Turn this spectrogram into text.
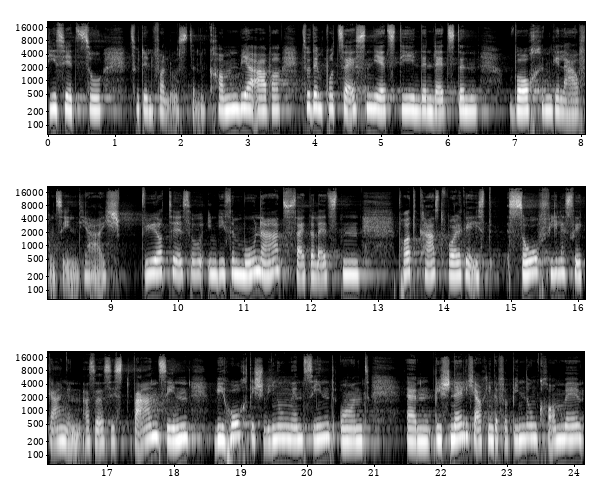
dies jetzt so zu den Verlusten. Kommen wir aber zu den Prozessen jetzt, die in den letzten Wochen gelaufen sind. Ja, ich spürte so in diesem Monat, seit der letzten Podcast-Folge, ist so vieles gegangen. Also es ist Wahnsinn, wie hoch die Schwingungen sind und ähm, wie schnell ich auch in der Verbindung komme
